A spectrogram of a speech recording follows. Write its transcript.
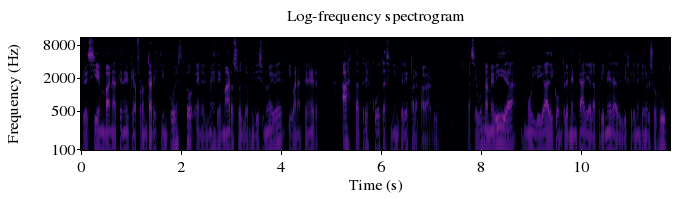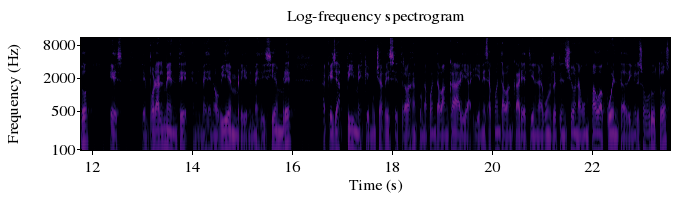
Recién van a tener que afrontar este impuesto en el mes de marzo del 2019 y van a tener hasta tres cuotas sin interés para pagarlo. La segunda medida, muy ligada y complementaria a la primera del diferimiento de ingresos brutos, es temporalmente, en el mes de noviembre y en el mes de diciembre, aquellas pymes que muchas veces trabajan con una cuenta bancaria y en esa cuenta bancaria tienen alguna retención, algún pago a cuenta de ingresos brutos,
